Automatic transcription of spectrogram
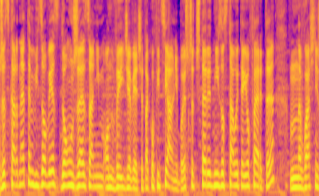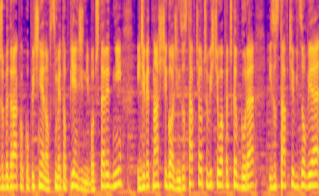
że z karnetem widzowie zdążę, zanim on wyjdzie, wiecie, tak oficjalnie, bo jeszcze 4 dni zostały tej oferty, mm, właśnie, żeby Draco kupić, nie no, w sumie to 5 dni, bo 4 dni i 19 godzin. Zostawcie oczywiście łapeczkę w górę i zostawcie widzowie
